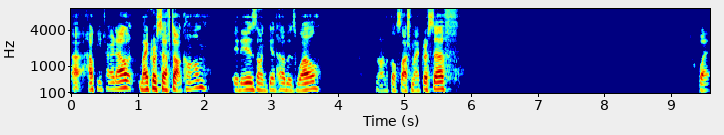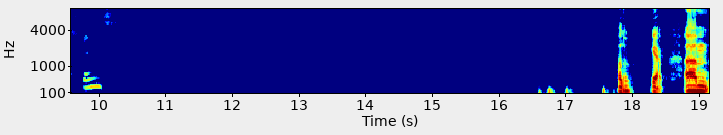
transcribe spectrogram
Uh, how can you try it out? Microceph.com. It is on GitHub as well. Canonical slash Microceph. Questions? Hello. Yeah. Um,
